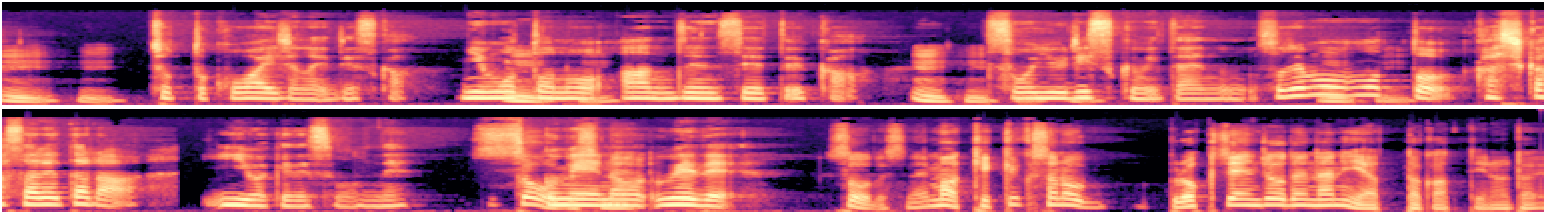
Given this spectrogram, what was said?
うん、うん。ちょっと怖いじゃないですか。身元うんの安全性というか、うん、うん。そういうリスクみたいなの、それももっと可視化されたらいいわけですもんね。そうですね匿名の。上で。そうですね。まあ結局そのブロックチェーン上で何やったかっていうのは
